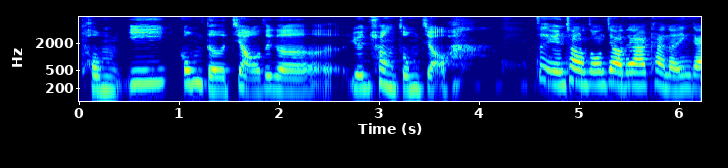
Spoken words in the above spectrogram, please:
统一功德教，这个原创宗教。这原创宗教，大家看了应该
